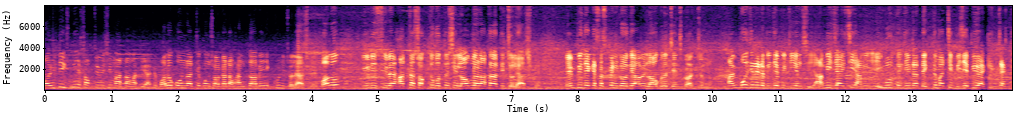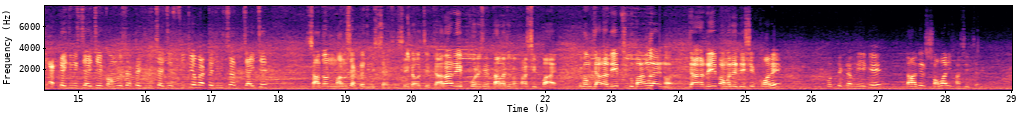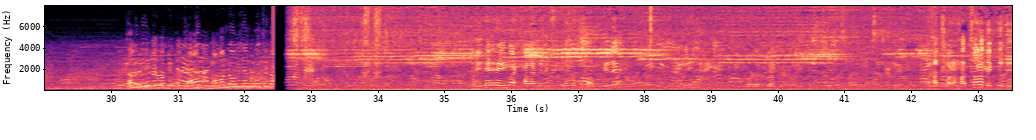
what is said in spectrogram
পলিটিক্স নিয়ে সবচেয়ে বেশি মাতামাতি আছে। বলো কোন রাজ্যে কোন সরকারটা ভাঙতে হবে, এক্ষুনি চলে আসবে। বলো ইউডিসি হাতটা শক্ত করতে সেই লগুলো রাতারাতি চলে আসবে। এমপি এমপিদেরকে সাসপেন্ড করে দেওয়া হবে লগুলো চেঞ্জ করার জন্য। আমি বলছি না এটা বিজেপি টিএমসি আমি চাইছি, আমি এই মুহূর্তে যেটা দেখতে পাচ্ছি বিজেপিও একই একটাই জিনিস চাইছে কংগ্রেস একটা জিনিস চাইছে সিপিএম একটা জিনিস চাইছে, সাধারণ মানুষ একটা জিনিস চাইছে, সেটা হচ্ছে যারা রেপ করেছে তারা যেন ফাঁসি পায় এবং যারা রেপ শুধু বাংলায় নয়, যারা রেপ আমাদের দেশে করে, প্রত্যেকটা মেয়েকে তাদের সবারই ফাঁসি চাই যারা নবান্ন অভিযান বলছে এইবার খেলা শুরু হলো তো? ফেরে হাত ছড়া হাত ছড়া দেখতে দে।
